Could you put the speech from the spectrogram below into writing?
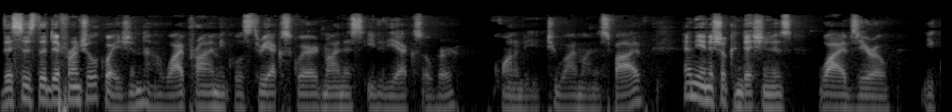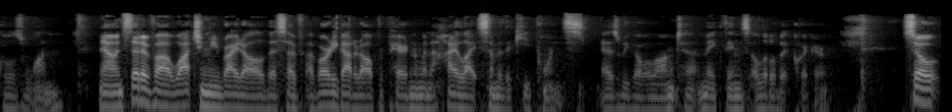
This is the differential equation. Uh, y prime equals 3x squared minus e to the x over quantity 2y minus 5. And the initial condition is y of 0 equals 1. Now, instead of uh, watching me write all of this, I've, I've already got it all prepared, and I'm going to highlight some of the key points as we go along to make things a little bit quicker. So,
